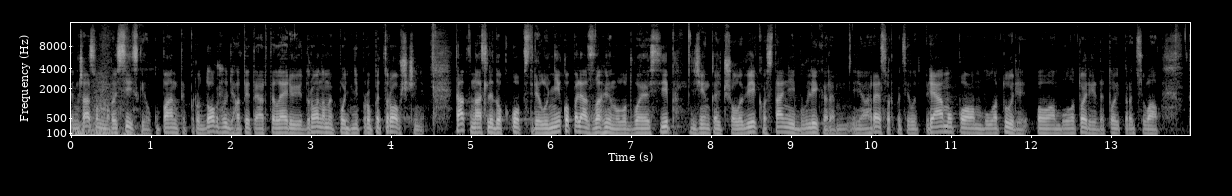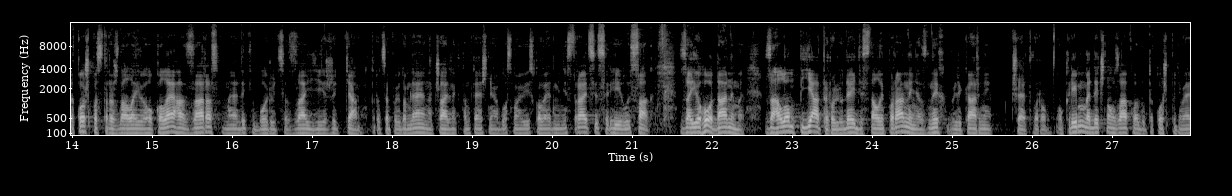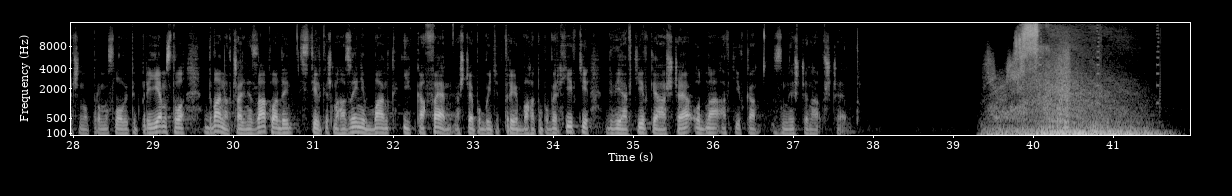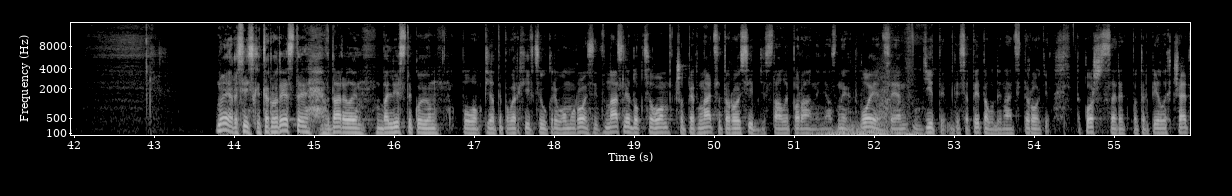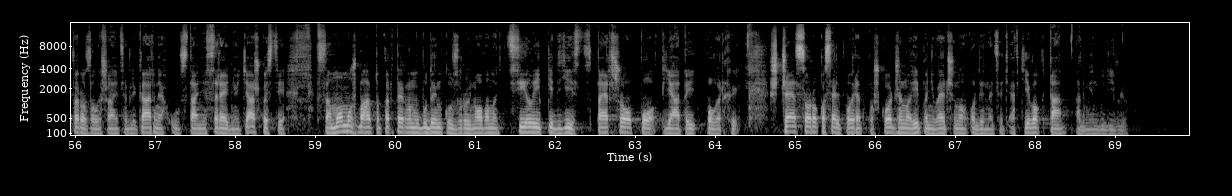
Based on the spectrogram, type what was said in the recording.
Тим часом російські окупанти продовжують гатити артилерією і дронами по Дніпропетровщині. Так, внаслідок обстрілу Нікополя загинуло двоє осіб. Жінка і чоловік. Останній був лікарем. І агресор поцілив прямо по амбулаторії, по амбулаторії, де той працював. Також постраждала його колега. Зараз медики борються за її життя. Про це повідомляє начальник тамтешньої обласної військової адміністрації Сергій Лисак. За його даними, загалом п'ятеро людей дістали поранення. З них в лікарні четверо. Окрім медичного закладу, також понівечено промислове підприємство, два навчальні заклади, стільки ж магазинів, банк і кафе. А ще побиті три багатоповерхівки, дві автівки, а ще одна автівка знищена вщент. Ну і російські терористи вдарили балістикою по п'ятиповерхівці у Кривому Розі. Внаслідок цього 14 осіб дістали поранення. З них двоє це діти 10 та 11 років. Також серед потерпілих четверо залишаються в лікарнях у стані середньої тяжкості. В самому ж багатоквартирному будинку зруйновано цілий під'їзд з першого по п'ятий поверхи. Ще 40 осель поряд пошкоджено і понівечено 11 автівок та адмінбудівлю.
